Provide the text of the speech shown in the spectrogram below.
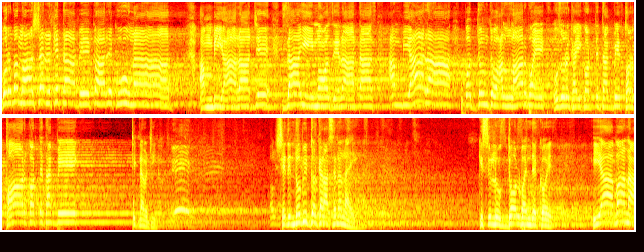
গর্বা মাসার খেতাবে কারে কুনাত। আম্বিয়ারা যে যাই মজেরাতাস আম্বিয়ারা পর্যন্ত আল্লাহর ভয়ে ওজোর খাই করতে থাকবে থর থর করতে থাকবে। ঠিক না বেটি? সেদিন নবীর দরকার আছে না নাই? কিছু লোক দল বান্ধে কয়, ইয়া বা বানা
